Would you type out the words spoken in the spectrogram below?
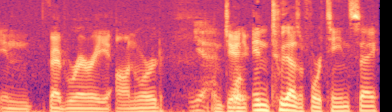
in February onward, Yeah. in January in 2014, say,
